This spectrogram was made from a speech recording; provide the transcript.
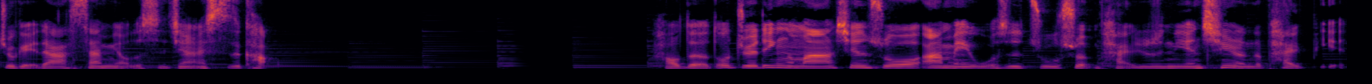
就给大家三秒的时间来思考。好的，都决定了吗？先说阿梅，我是竹笋派，就是年轻人的派别。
